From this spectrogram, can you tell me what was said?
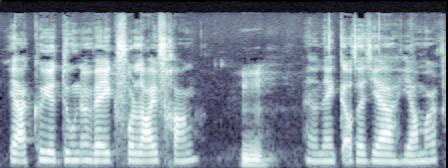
ja, kun je het doen een week voor livegang? Hmm. En dan denk ik altijd, ja, jammer.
